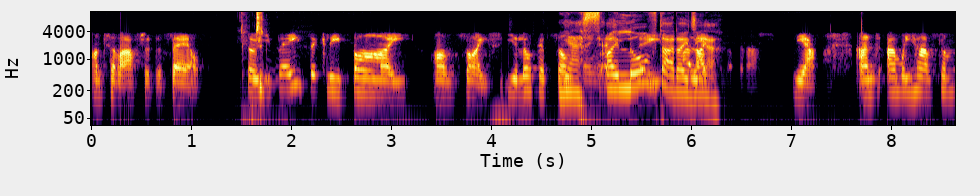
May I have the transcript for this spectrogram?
until after the sale. So you basically buy on site. You look at something. Yes, I love say, that "I like idea." at that." Yeah, and and we have some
